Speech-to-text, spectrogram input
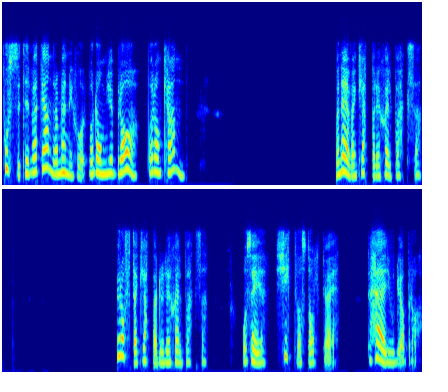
positiva till andra människor, vad de gör bra, vad de kan? Men även klappa dig själv på axeln. Hur ofta klappar du dig själv på axeln och säger shit vad stolt jag är. Det här gjorde jag bra.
